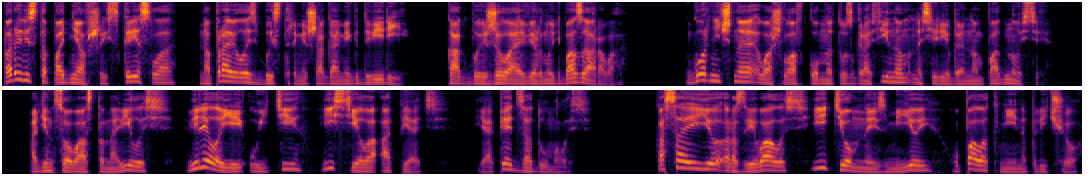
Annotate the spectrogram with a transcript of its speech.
порывисто поднявшись с кресла, направилась быстрыми шагами к двери, как бы желая вернуть Базарова. Горничная вошла в комнату с графином на серебряном подносе. Одинцова остановилась, велела ей уйти и села опять. И опять задумалась. Коса ее развивалась и темной змеей упала к ней на плечо.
